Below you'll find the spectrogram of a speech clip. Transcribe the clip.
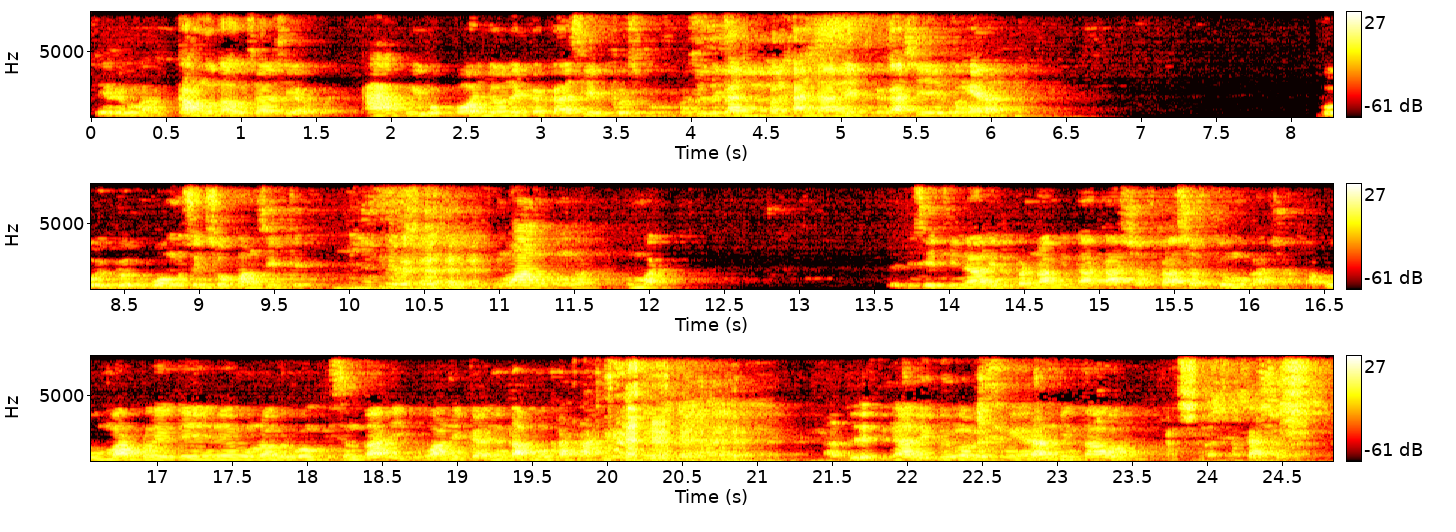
dari Umar. Kamu tahu saya siapa? Aku itu konjone kekasih bosmu, maksudnya kan kancane kekasih pangeran. Bu ibu uang sing sopan sidik. Ngamuk enggak Umar. Jadi Sayyidina Ali itu pernah minta kasaf, kasaf itu muka siapa? Umar meliti ini ngono beruang disentak itu wani gak nyentak muka lagi. Artinya Sayyidina Ali itu ngomong pangeran minta apa? Kasaf.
